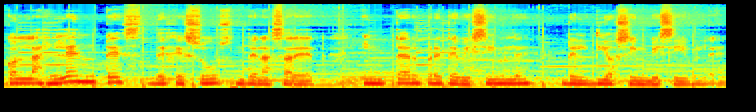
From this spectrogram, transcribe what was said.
con las lentes de Jesús de Nazaret, intérprete visible del Dios invisible.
